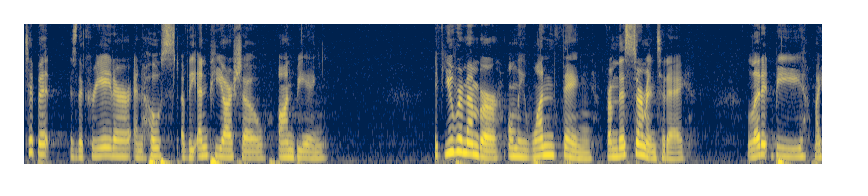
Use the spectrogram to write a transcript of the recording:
Tippett is the creator and host of the NPR show On Being. If you remember only one thing from this sermon today, let it be my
